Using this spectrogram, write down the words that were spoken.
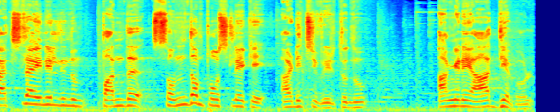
ടച്ച് ലൈനിൽ നിന്നും പന്ത് സ്വന്തം പോസ്റ്റിലേക്ക് അടിച്ചു വീഴ്ത്തുന്നു. അങ്ങനെ ആദ്യ ഗോൾ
